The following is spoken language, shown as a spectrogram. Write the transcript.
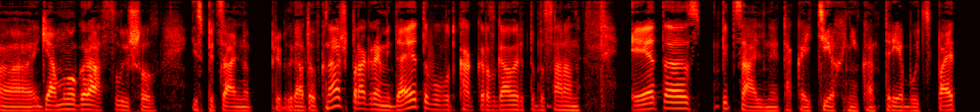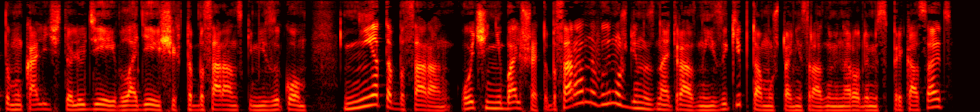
Э, я много раз слышал и специально при подготовке к нашей программе, до этого, вот как разговаривает Табасаран, это специальная такая техника требуется. Поэтому количество людей, владеющих табасаранским языком, не табасаран, очень небольшое. Табасараны вынуждены знать разные языки, потому что они с разными народами соприкасаются.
